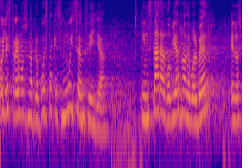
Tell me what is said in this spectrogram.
Hoy les traemos una propuesta que es muy sencilla. Instar al Gobierno a devolver en los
